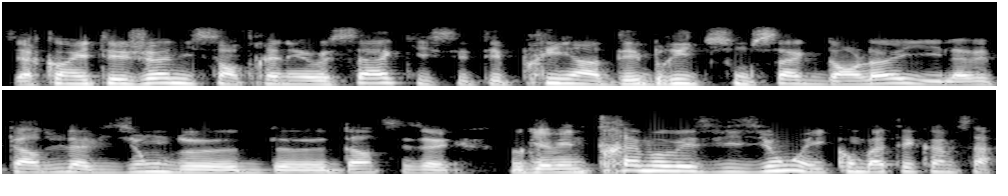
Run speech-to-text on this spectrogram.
C'est-à-dire quand il était jeune, il s'entraînait au sac, il s'était pris un débris de son sac dans l'œil, il avait perdu la vision d'un de, de, ses œils. Donc il avait une très mauvaise vision et il combattait comme ça.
